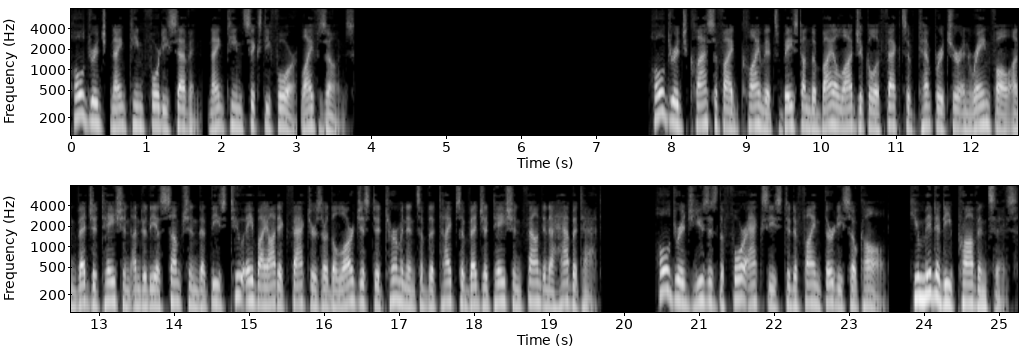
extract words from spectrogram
Holdridge 1947, 1964 life zones Holdridge classified climates based on the biological effects of temperature and rainfall on vegetation under the assumption that these two abiotic factors are the largest determinants of the types of vegetation found in a habitat. Holdridge uses the four axes to define 30 so-called humidity provinces,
